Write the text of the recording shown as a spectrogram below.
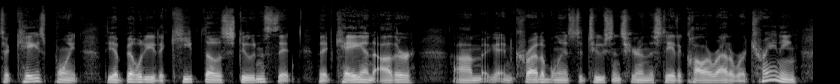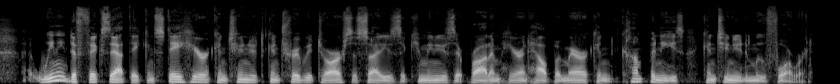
to Kay's point, the ability to keep those students that, that Kay and other um, incredible institutions here in the state of Colorado are training, we need to fix that. They can stay here and continue to contribute to our societies, the communities that brought them here, and help American companies continue to move forward.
